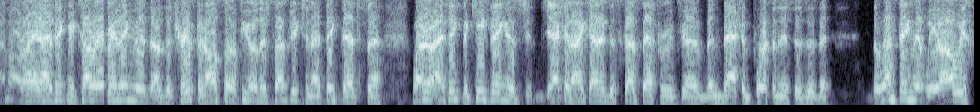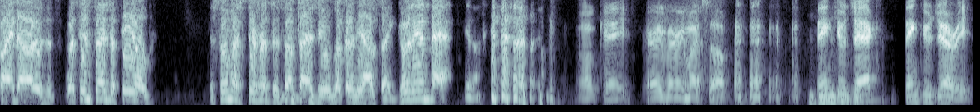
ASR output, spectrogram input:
I'm all right. I think we cover everything that of the trip and also a few other subjects, and I think that's uh, well. I think the key thing is Jack and I kind of discussed after we've uh, been back and forth in this is is that the one thing that we always find out is it's what's inside the field is so much different than sometimes you look on the outside, good and bad. You know. okay. Very, very much so. Thank you, Jack. Thank you, Jerry.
